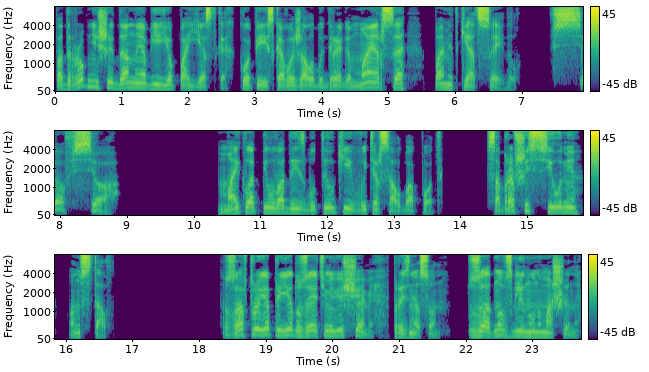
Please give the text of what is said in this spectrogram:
подробнейшие данные об ее поездках, копии исковой жалобы Грега Майерса, памятки от Сейдл. Все, все. Майкл отпил воды из бутылки и вытер с лба пот. Собравшись с силами, он встал. «Завтра я приеду за этими вещами», — произнес он. «Заодно взгляну на машины.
